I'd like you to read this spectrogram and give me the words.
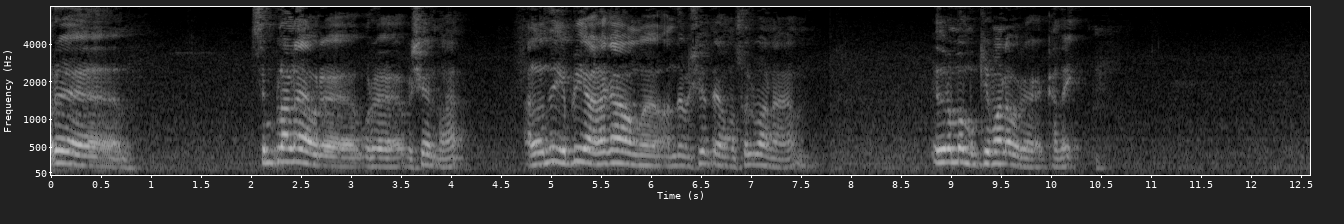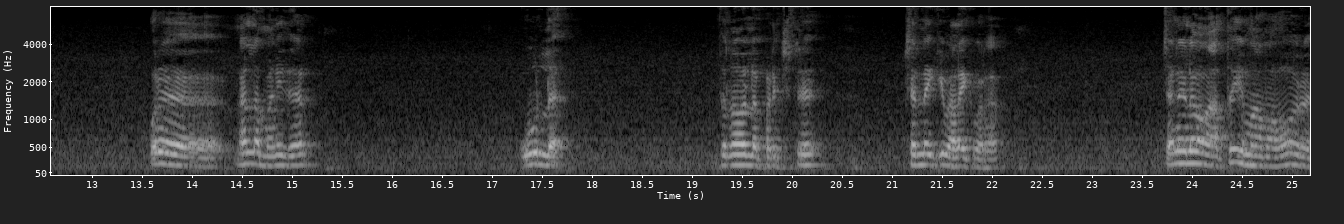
ஒரு சிம்பிளான ஒரு ஒரு விஷயந்தான் அது வந்து எப்படி அழகாக அவங்க அந்த விஷயத்தை அவங்க சொல்வானா இது ரொம்ப முக்கியமான ஒரு கதை. ஒரு நல்ல மனிதர் ஊரில் திருநெல்வேலியில் படிச்சுட்டு சென்னைக்கு வேலைக்கு வரார் சென்னையில் அவங்க அத்தையும் மாமாவும் ஒரு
